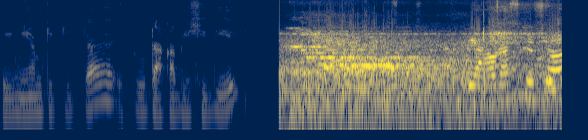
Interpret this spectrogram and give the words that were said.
প্রিমিয়াম টিকিটটা একটু টাকা বেশি দিয়ে। স্টেশন।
